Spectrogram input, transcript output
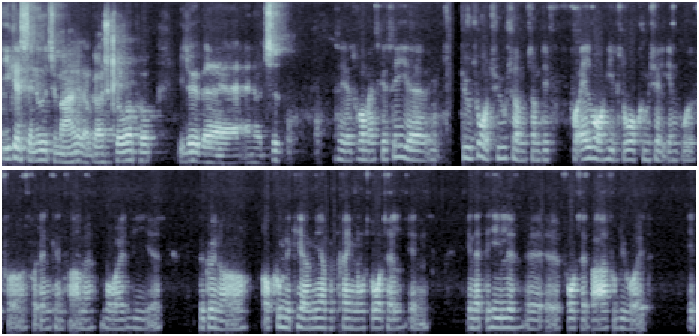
I kan sende ud til markedet og gøre os klogere på i løbet af, af noget tid? Så jeg tror, man skal se uh, 2022 som, som det for alvor helt store kommersielle gennembrud for, for Dankan Pharma, hvor vi uh, begynder at, at kommunikere mere omkring nogle store tal, end, end at det hele øh, fortsat bare forbliver et, et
